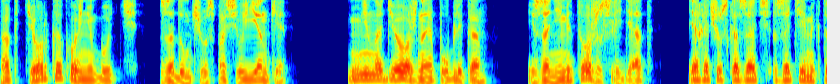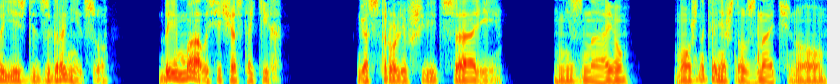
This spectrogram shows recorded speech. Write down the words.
Актер какой-нибудь? Задумчиво спросил Янке. Ненадежная публика. И за ними тоже следят. Я хочу сказать, за теми, кто ездит за границу. Да и мало сейчас таких. Гастроли в Швейцарии. Не знаю. Можно, конечно, узнать, но...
